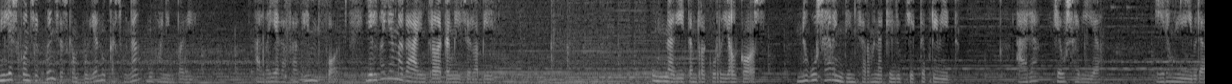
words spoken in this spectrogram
ni les conseqüències que em podien ocasionar, m'ho van impedir. El vaig agafar ben fort i el vaig amagar entre la camisa i la pell. Un neguit em recorria el cos. No gosava endinsar-me en aquell objecte prohibit. Ara ja ho sabia. Era un llibre.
